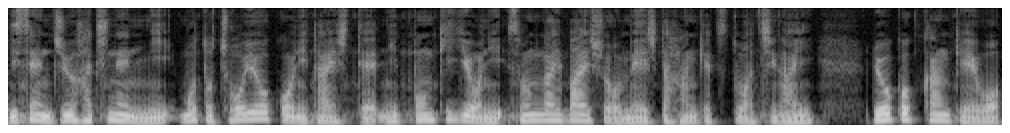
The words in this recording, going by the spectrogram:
2018年に元徴用工に対して日本企業に損害賠償を命じた判決とは違い両国関係を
